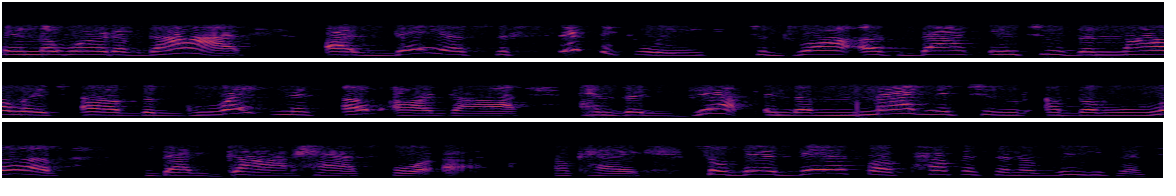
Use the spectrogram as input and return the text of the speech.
in the Word of God are there specifically to draw us back into the knowledge of the greatness of our God and the depth and the magnitude of the love that God has for us. Okay, so they're there for a purpose and a reason.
